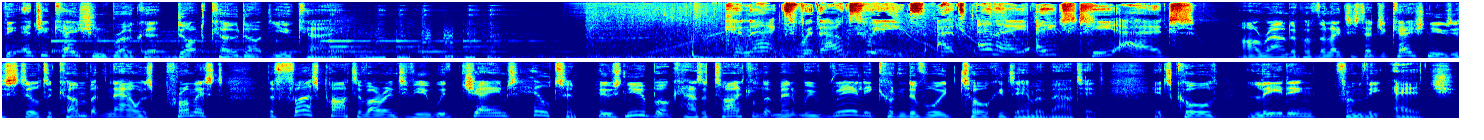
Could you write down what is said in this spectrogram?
theeducationbroker.co.uk. Connect with our tweets at NAHT Edge. Our roundup of the latest education news is still to come, but now, as promised, the first part of our interview with James Hilton, whose new book has a title that meant we really couldn't avoid talking to him about it. It's called Leading from the Edge.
